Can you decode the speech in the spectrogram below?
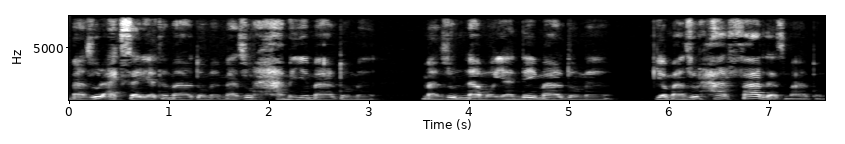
منظور اکثریت مردمه منظور همه مردمه منظور نماینده مردمه یا منظور هر فرد از مردم.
